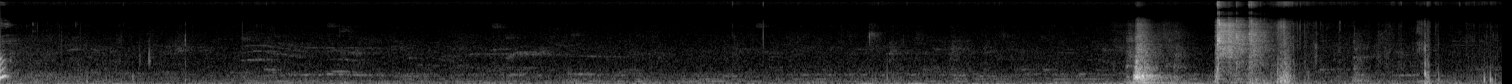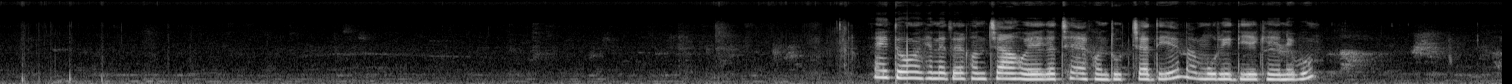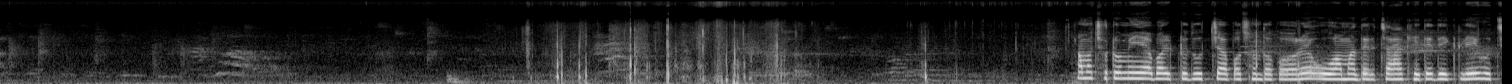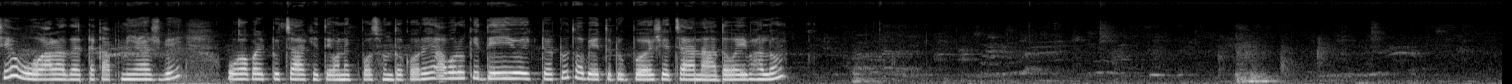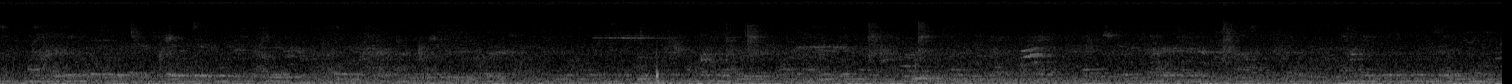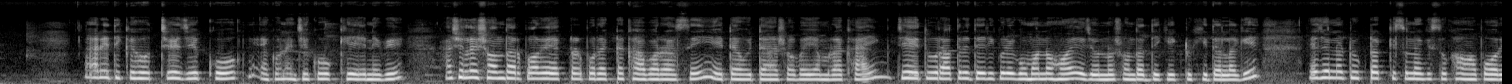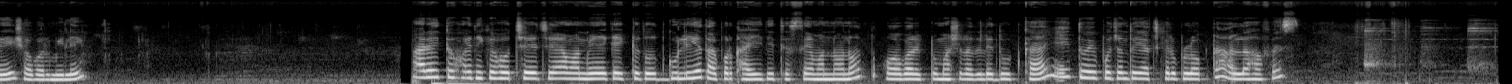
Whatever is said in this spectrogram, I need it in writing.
এই তো, এখানে তো এখন চা হয়ে গেছে। এখন দুধ চা দিয়ে না মুড়ি দিয়ে খেয়ে নেব। আমার ছোট মেয়ে আবার একটু দুধ চা পছন্দ করে। ও আমাদের চা খেতে দেখলেই হচ্ছে ও আলাদা একটা কাপ নিয়ে আসবে। ও আবার একটু চা খেতে অনেক পছন্দ করে। আবার ওকে দেইও একটু একটু, তবে এতটুকু বয়সে চা না দেওয়াই ভালো। আর এদিকে হচ্ছে যে কোক এখন যে কোক খেয়ে নেবে। আসলে সন্ধ্যার পরে একটার পর একটা খাবার আছে, এটা ওইটা সবাই আমরা খাই। যেহেতু রাত্রে দেরি করে ঘুমানো হয়, এজন্য সন্ধ্যার দিকে একটু খিদা লাগে। এজন্য টুকটাক কিছু না কিছু খাওয়া পরে সবার মিলে। আর এই তো এদিকে হচ্ছে যে আমার মেয়েকে একটু দুধ গুলিয়ে তারপর খাইয়ে দিতেছে আমার ননদ। ও আবার একটু মশলা দিলে দুধ খায়। এই তো এই পর্যন্তই আজকের ব্লগটা। আল্লাহ হাফেজ।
